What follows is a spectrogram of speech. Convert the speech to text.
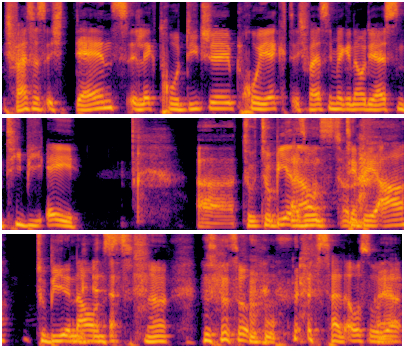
ich weiß es, ich Dance Elektro DJ Projekt. Ich weiß nicht mehr genau, die heißt ein TBA. Uh, to, to be also announced. Also TBA, to be announced. ne? so, ist halt auch so, ja. ja.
